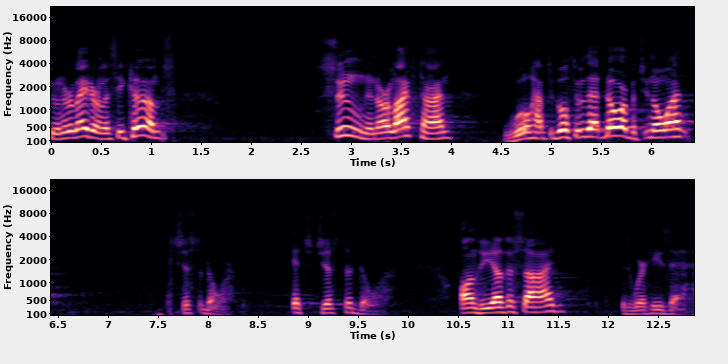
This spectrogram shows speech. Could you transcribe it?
sooner or later, unless He comes. Soon in our lifetime, we'll have to go through that door, but you know what? It's just a door. It's just a door. On the other side is where He's at.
